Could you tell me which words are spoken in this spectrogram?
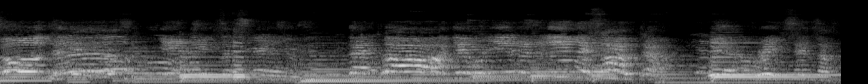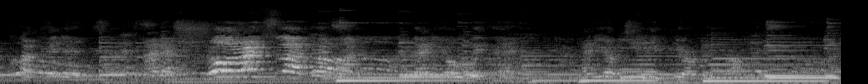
soul today. In Jesus' name. That God, they would even leave this altar assurance, God, that you're with them and you're keeping your with promise.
